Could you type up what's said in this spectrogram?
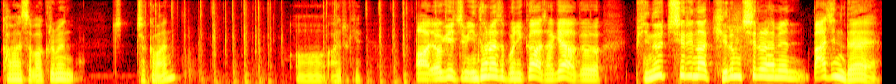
가만 있어봐. 그러면 자- 잠깐만. 어, 아 이렇게. 아 여기 지금 인터넷에 보니까 자기야 그 비누칠이나 기름칠을 하면 빠진대.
